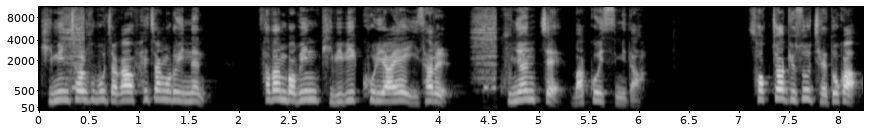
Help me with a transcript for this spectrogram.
김인철 후보자가 회장으로 있는 사단법인 비비비 코리아의 이사를 9년째 맡고 있습니다. 석좌 교수 제도가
